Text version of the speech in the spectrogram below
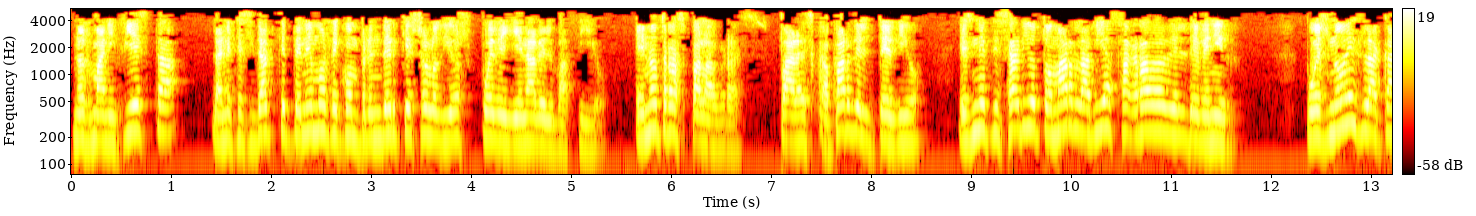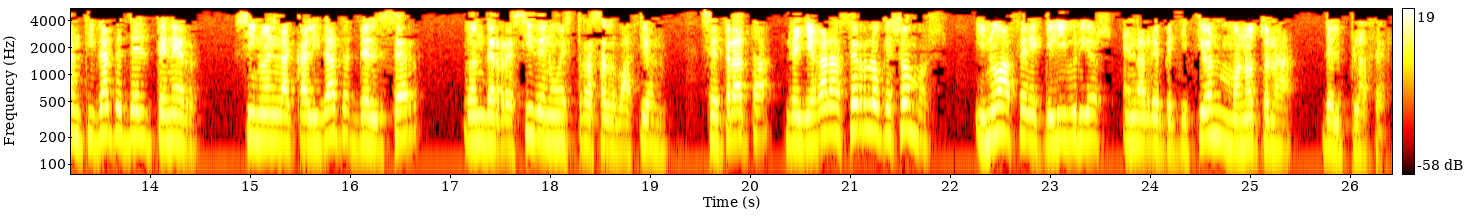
nos manifiesta la necesidad que tenemos de comprender que sólo Dios puede llenar el vacío. En otras palabras, para escapar del tedio, es necesario tomar la vía sagrada del devenir, pues no es la cantidad del tener, sino en la calidad del ser donde reside nuestra salvación. Se trata de llegar a ser lo que somos y no hacer equilibrios en la repetición monótona del placer.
